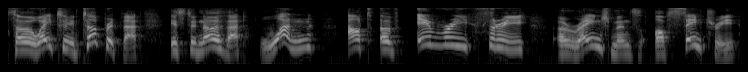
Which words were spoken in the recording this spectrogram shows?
So a way to interpret that is to know that 1 out of every 3 arrangements of century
